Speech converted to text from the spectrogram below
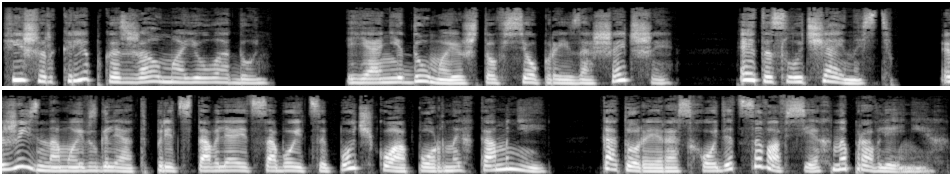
Фишер крепко сжал мою ладонь. «Я не думаю, что все произошедшее — это случайность. Жизнь, на мой взгляд, представляет собой цепочку опорных камней, которые расходятся во всех направлениях.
